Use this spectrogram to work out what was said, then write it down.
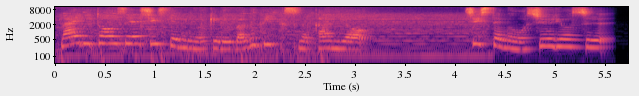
内部統制システムにおけるバグフィックスの完了システムを終了する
